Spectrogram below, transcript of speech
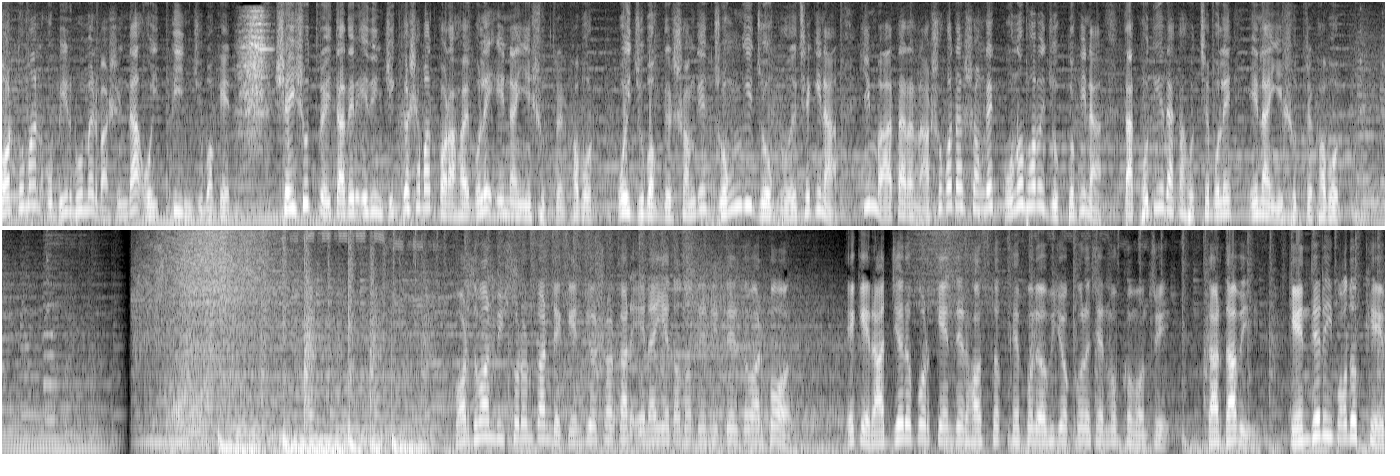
বর্ধমান ও বীরভূমের বাসিন্দা ওই তিন যুবকের। সেই সূত্রেই তাদের এদিন জিজ্ঞাসাবাদ করা হয় বলে এনআইএ সূত্রের খবর। ওই যুবকদের সঙ্গে জঙ্গি যোগ রয়েছে কিনা, কিংবা তারা নাশকতার সঙ্গে কোনোভাবে যুক্ত কিনা, তা খতিয়ে দেখা হচ্ছে বলে এনআইএ সূত্রে খবর। বর্ধমান বিস্ফোরণ কাণ্ডে কেন্দ্রীয় সরকার এনআইএ তদন্তের নির্দেশ দেওয়ার পর একে রাজ্যের ওপর কেন্দ্রের হস্তক্ষেপ বলে অভিযোগ করেছেন মুখ্যমন্ত্রী। তার দাবি, কেন্দ্রের এই পদক্ষেপ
